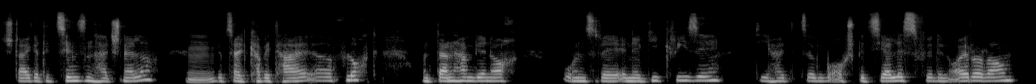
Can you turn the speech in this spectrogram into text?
steigert die Zinsen halt schneller. Mhm. Gibt es halt Kapitalflucht. Und dann haben wir noch unsere Energiekrise, die halt jetzt irgendwo auch speziell ist für den Euroraum.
